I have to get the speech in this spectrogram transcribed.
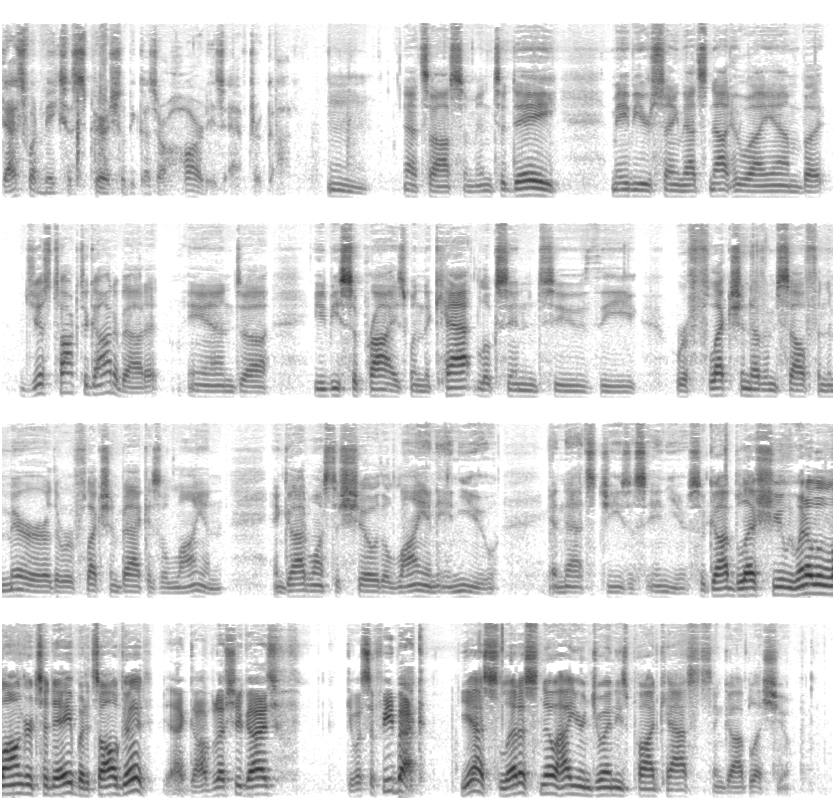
That's what makes us spiritual because our heart is after God. That's awesome. And today, maybe you're saying that's not who I am, but just talk to God about it. And uh, you'd be surprised when the cat looks into the reflection of himself in the mirror, the reflection back is a lion. And God wants to show the lion in you, and that's Jesus in you. So God bless you. We went a little longer today, but it's all good. Yeah, God bless you guys. Give us a feedback. Yes, let us know how you're enjoying these podcasts, and God bless you.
